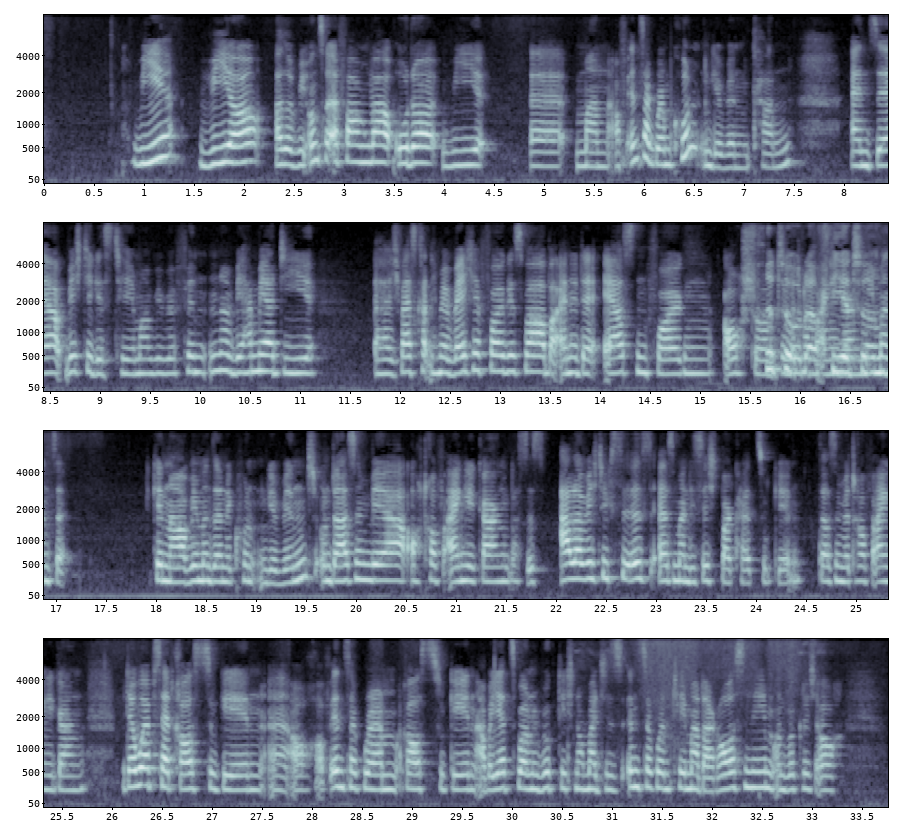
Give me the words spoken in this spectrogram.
wie wir, also wie unsere Erfahrung war oder wie äh, man auf Instagram Kunden gewinnen kann. Ein sehr wichtiges Thema, wie wir finden. Wir haben ja die, äh, ich weiß gerade nicht mehr, welche Folge es war, aber eine der ersten Folgen auch schon. Dritte oder vierte. Wie man, Genau, wie man seine Kunden gewinnt. Und da sind wir auch drauf eingegangen, dass das Allerwichtigste ist, erstmal in die Sichtbarkeit zu gehen. Da sind wir drauf eingegangen, mit der Website rauszugehen, äh, auch auf Instagram rauszugehen. Aber jetzt wollen wir wirklich nochmal dieses Instagram-Thema da rausnehmen und wirklich auch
